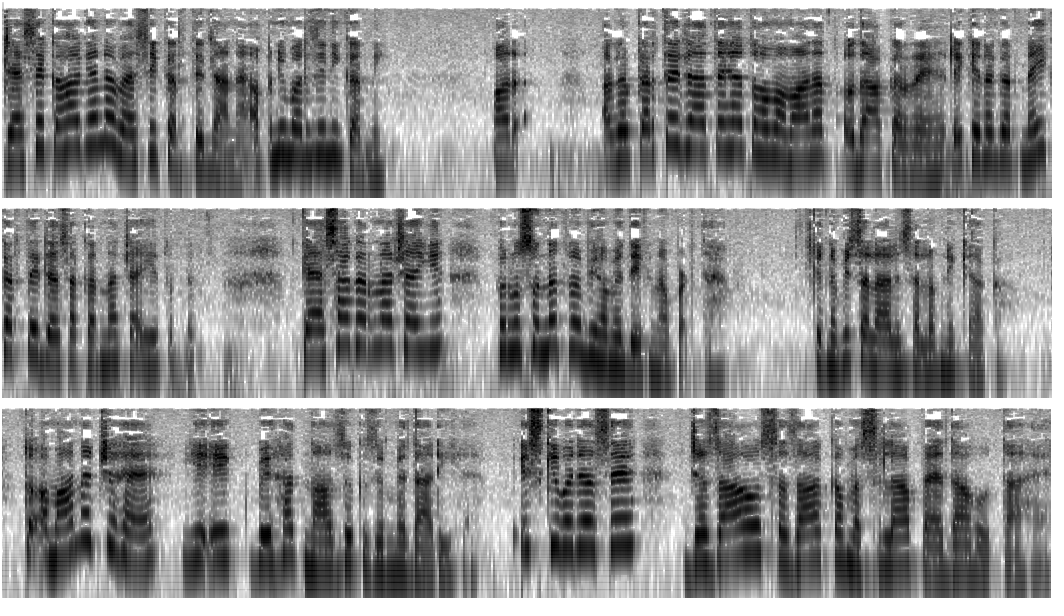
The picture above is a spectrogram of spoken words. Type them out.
جیسے کہا گیا نا، ویسے ہی کرتے جانا ہے۔ اپنی مرضی نہیں کرنی۔ اور اگر کرتے جاتے ہیں تو ہم امانت ادا کر رہے ہیں۔ لیکن اگر نہیں کرتے جیسا کرنا چاہیے تو پھر کیسا کرنا چاہیے، پھر وہ سنت میں بھی ہمیں دیکھنا پڑتا ہے کہ نبی صلی اللہ علیہ وسلم نے کیا کہا۔ تو امانت جو ہے، یہ ایک بے حد نازک ذمہ داری ہے۔ اس کی وجہ سے جزا و سزا کا مسئلہ پیدا ہوتا ہے۔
